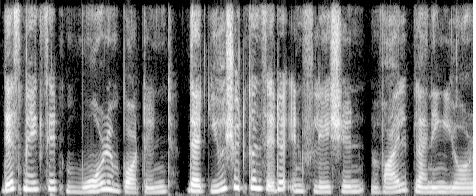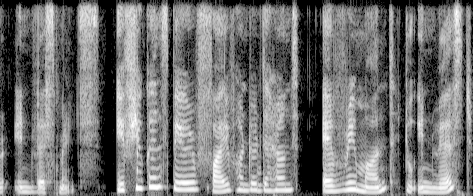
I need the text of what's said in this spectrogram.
This makes it more important that you should consider inflation while planning your investments. If you can spare 500 dirhams every month to invest,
